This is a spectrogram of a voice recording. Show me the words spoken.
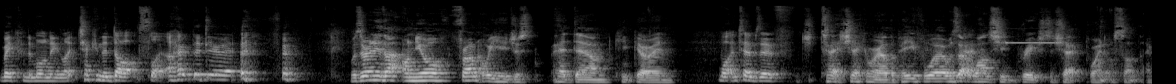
wake up in the morning like checking the dots like i hope they do it Was there any of that on your front, or were you just head down, keep going, what in terms of ch- checking where other people were? Was that once you'd reached a checkpoint or something?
